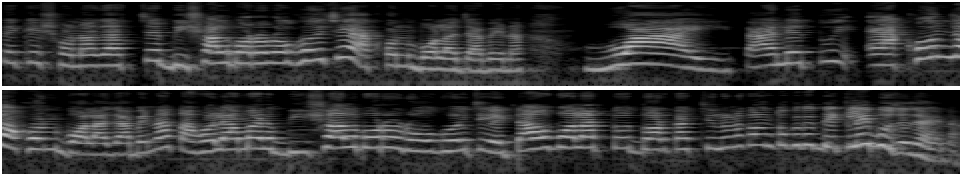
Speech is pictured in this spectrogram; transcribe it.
থেকে শোনা যাচ্ছে, বিশাল বড় রোগ হয়েছে, এখন বলা যাবে না। ওয়াই তাহলে তুই এখন যখন বলা যাবে না, তাহলে আমার বিশাল বড় রোগ হয়েছে, এটাও বলার তোর দরকার ছিল না, কারণ তোকে তো দেখলেই বোঝা যায় না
